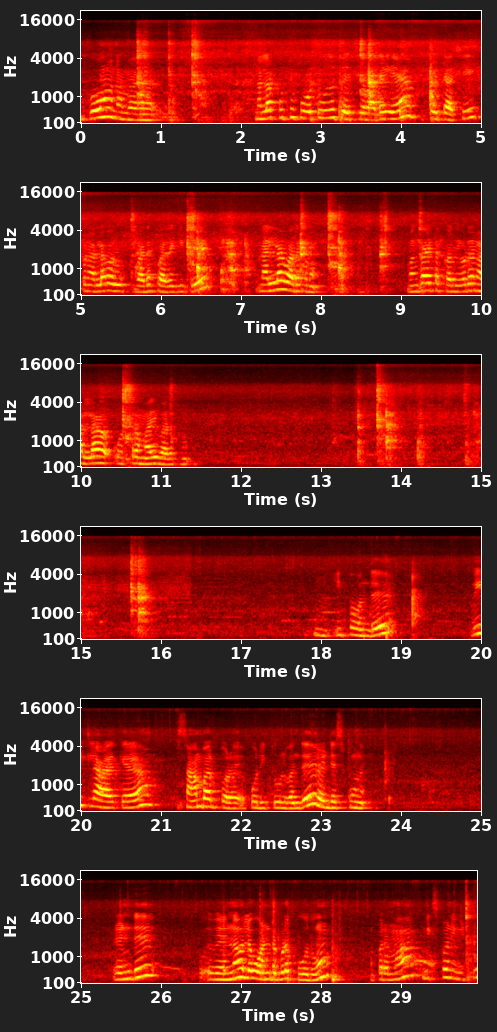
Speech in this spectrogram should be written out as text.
இப்போது நம்ம நல்லா புட்டு போட்டு உதுத்து வச்ச வதையை போட்டாச்சு. இப்போ நல்லா ஒரு வதக்கு வதக்கிட்டு நல்லா வதக்கணும். வெங்காய தக்காளியோட நல்லா ஒட்டுற மாதிரி வதக்கணும். இப்போ வந்து வீட்டில் அரைக்கிற சாம்பார் பொடி பொடித்தூள் வந்து ரெண்டு ஸ்பூனு. ரெண்டு வேணும் இல்லை ஒன்றரை கூட போதும். அப்புறமா மிக்ஸ் பண்ணி விட்டு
